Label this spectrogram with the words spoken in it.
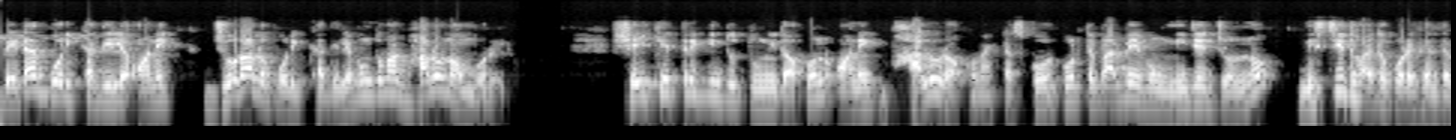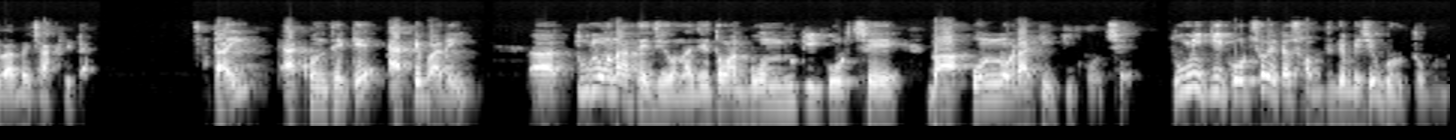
বেটার পরীক্ষা দিলে, অনেক জোরালো পরীক্ষা দিলে এবং তোমার ভালো নম্বর এলো। সেই ক্ষেত্রে কিন্তু তুমি তখন অনেক ভালো রকম একটা স্কোর করতে পারবে এবং নিজের জন্য নিশ্চিত হয়তো করে ফেলতে পারবে চাকরিটা। তাই এখন থেকে একেবারেই তুলনাতে যেও না যে তোমার বন্ধু কি করছে বা অন্যরা কি কি করছে। তুমি কি করছ এটা সব থেকে বেশি গুরুত্বপূর্ণ।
